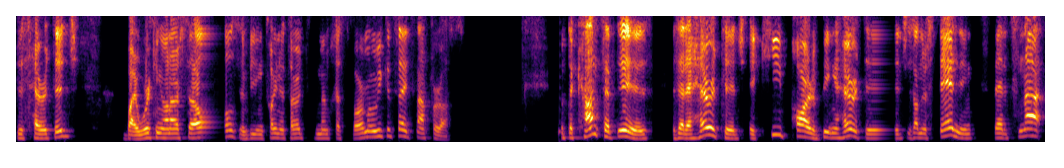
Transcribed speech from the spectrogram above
this heritage, by working on ourselves and being koine to the Memches or we could say it's not for us. But the concept is, is that a heritage, a key part of being a heritage is understanding that it's not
